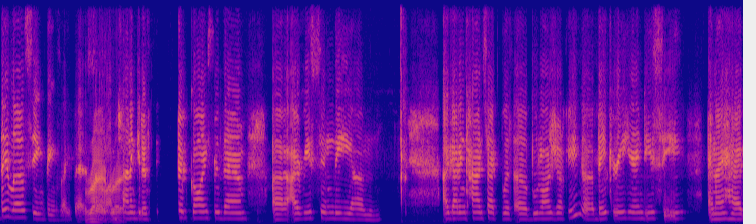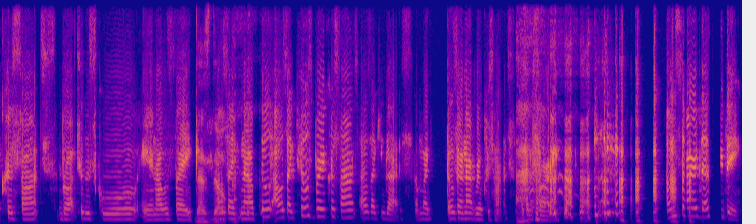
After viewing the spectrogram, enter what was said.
they love seeing things like that. Right, so I'm right. trying to get a trip going for them. Uh, I recently, um, I got in contact with a boulangerie, a bakery here in DC, and I had croissants brought to the school, and I was like. That's dope." I was like, now, I was like, Pillsbury croissants. I was like, you guys. I'm like, those are not real croissants. Like, I'm sorry. I'm sorry if that's what you think.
